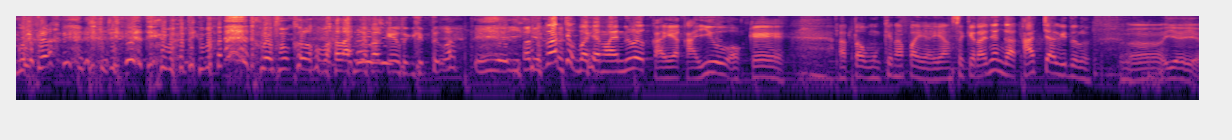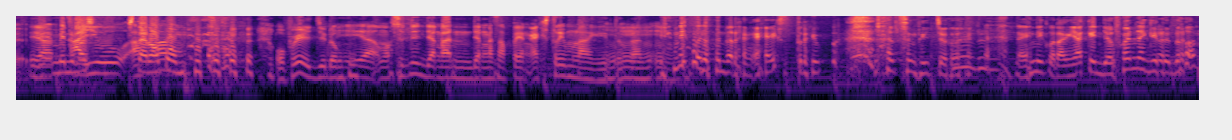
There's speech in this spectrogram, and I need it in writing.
gue tiba-tiba lo pukul kepalanya pakai begituan. Iya iya. Maksud gue coba yang lain dulu kayak kayu oke atau mungkin apa ya yang sekiranya nggak kaca gitu loh Oh, iya iya. Ya, minimal kayu styrofoam. OVJ dong. Iya, maksudnya jangan jangan sampai yang ekstrim lah gitu kan. Ini benar-benar yang ekstrim. Langsung dicoba. Nah ini kurang yakin jawabannya gitu doang.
